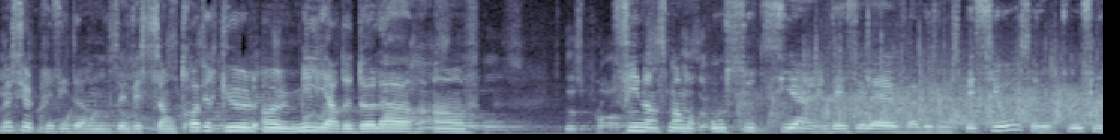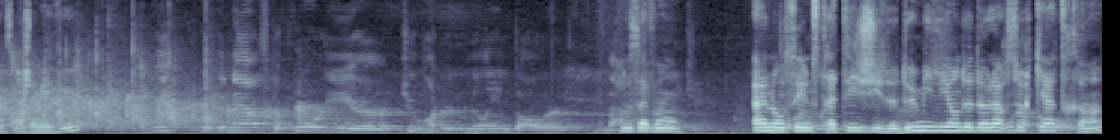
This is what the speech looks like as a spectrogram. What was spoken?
Monsieur le Président, nous investissons 3,1 milliards de dollars en financement au soutien des élèves à besoins spéciaux. C'est le plus haut financement jamais vu. Nous avons annoncé une stratégie de 2 millions de dollars sur quatre ans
